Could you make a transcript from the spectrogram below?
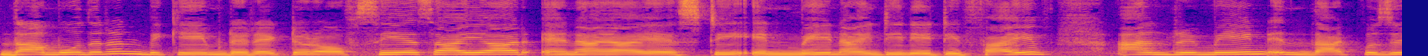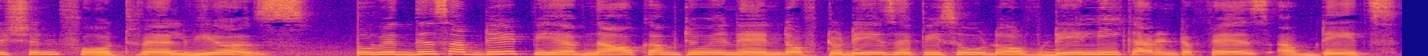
Damodaran became director of CSIR NIIST in May 1985 and remained in that position for 12 years. So, with this update, we have now come to an end of today's episode of Daily Current Affairs Updates.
